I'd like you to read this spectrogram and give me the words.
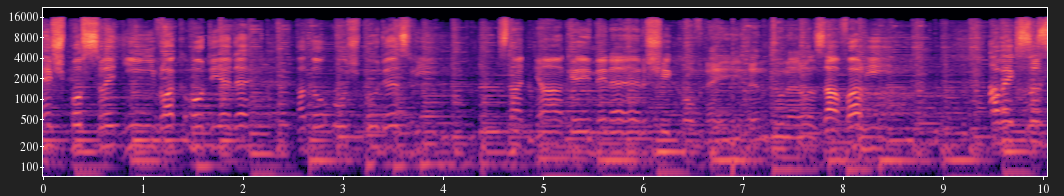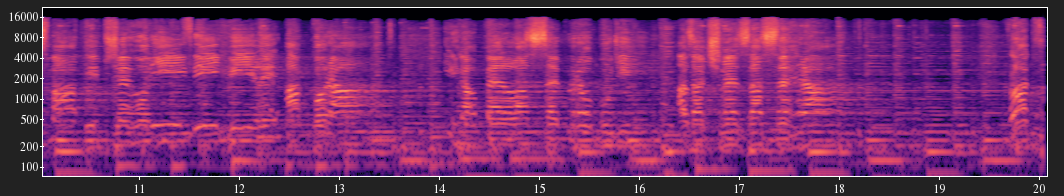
Než poslední vlak odjede a to už bude zlý, snad nějaký minér šikovnej ten tunel zavalí. A vexel zpátky přehodí v té chvíli akorát. I kapela se probudí a začne zase hrát. Vlak v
